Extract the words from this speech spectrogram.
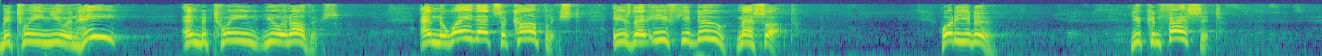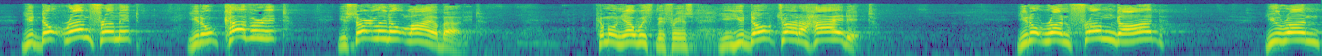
between you and He and between you and others. And the way that's accomplished is that if you do mess up, what do you do? You confess it. You don't run from it. You don't cover it. You certainly don't lie about it. Come on, y'all with me, friends. You, you don't try to hide it. You don't run from God. You run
